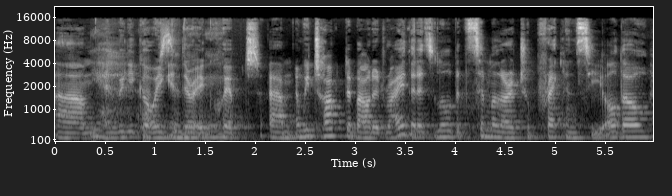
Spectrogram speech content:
um, yeah, and really going absolutely. in there equipped. Um, and we talked about it right? That it's a little bit similar to pregnancy although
